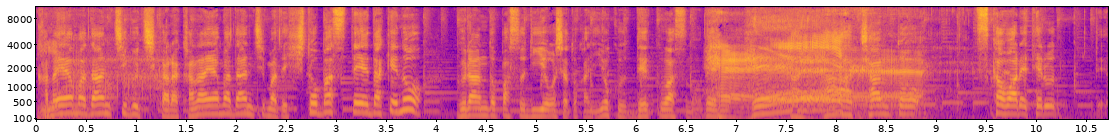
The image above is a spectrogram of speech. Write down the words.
金山団地口から金山団地まで一バス停だけのグランドパス利用者とかによく出くわすので、へはい、ああちゃんと使われてるって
